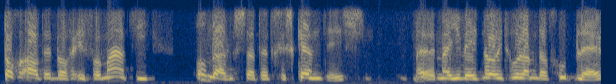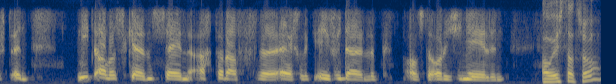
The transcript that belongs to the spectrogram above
toch altijd nog informatie, ondanks dat het gescand is. Eh, maar je weet nooit hoe lang dat goed blijft. En niet alle scans zijn achteraf eh, eigenlijk even duidelijk als de originelen. Oh, is dat zo?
